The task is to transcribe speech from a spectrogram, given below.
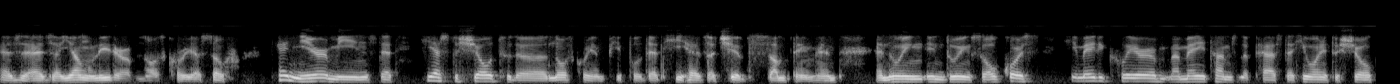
as as a young leader of North Korea. So 10 year means that he has to show to the North Korean people that he has achieved something, and and doing in doing so, of course, he made it clear many times in the past that he wanted to show.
